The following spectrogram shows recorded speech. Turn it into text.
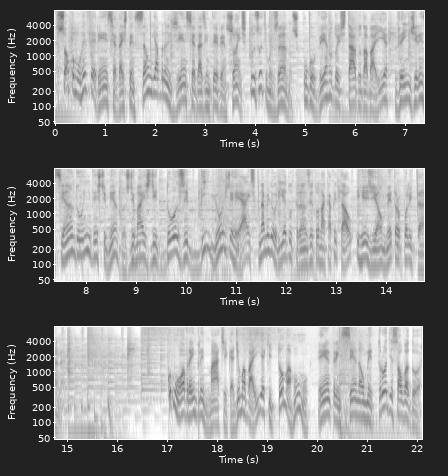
Só como referência da extensão e abrangência das intervenções, nos últimos anos, o governo do estado da Bahia vem gerenciando investimentos de mais de 12 bilhões de reais na melhoria do trânsito na capital e região metropolitana. Como obra emblemática de uma Bahia que toma rumo, entra em cena o metrô de Salvador,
